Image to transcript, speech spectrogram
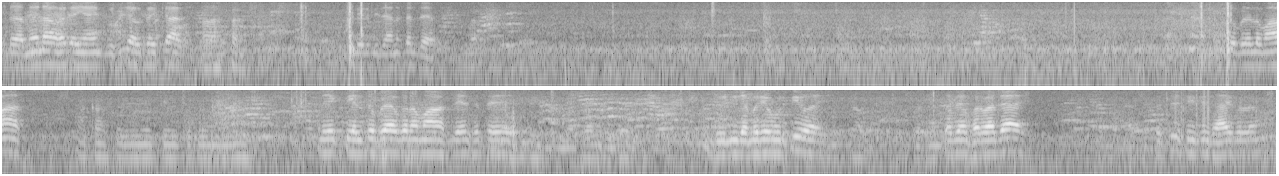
એટલે અમે ના હોય અહીંયા પૂછી જાવ તો ચાલે. બીજાને સમજાય ચોપડેલો માણસ. એક તેલ ચોપડ્યા વગરનો માણસ લે છે તે. જૂની ડમરીઓ ઉડતી હોય. તો બે ફરવા જાય. તો શું સ્થિતિ થાય પેલા.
